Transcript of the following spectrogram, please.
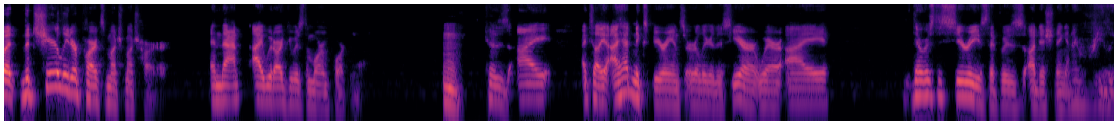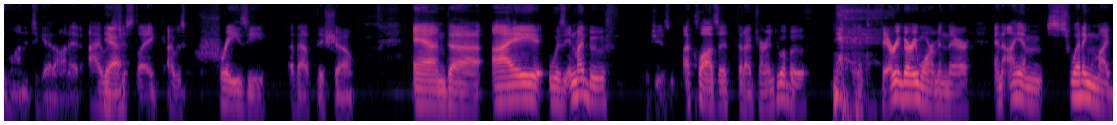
but the cheerleader part's much much harder, and that I would argue is the more important one. Hmm. Because I, I tell you, I had an experience earlier this year where I, there was this series that was auditioning, and I really wanted to get on it. I was Yeah. just like, I was crazy about this show, and uh, I was in my booth, which is a closet that I've turned into a booth and it's very very warm in there and i am sweating my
